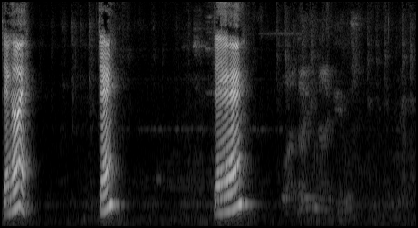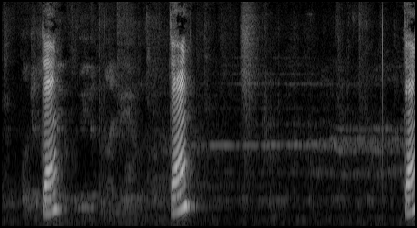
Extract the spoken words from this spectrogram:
แจงเอ้ยแจงแจงแจงแจงแจง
